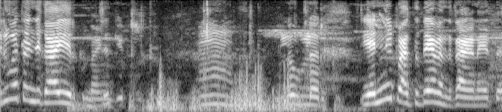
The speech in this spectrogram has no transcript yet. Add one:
இருபத்தஞ்சு காய் இருக்குது நெங்கிட்டு இருக்கு. ம் உள்ள உள்ள இருக்கு. எண்ணி பார்த்துட்டே வந்துட்டாங்க நேற்று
